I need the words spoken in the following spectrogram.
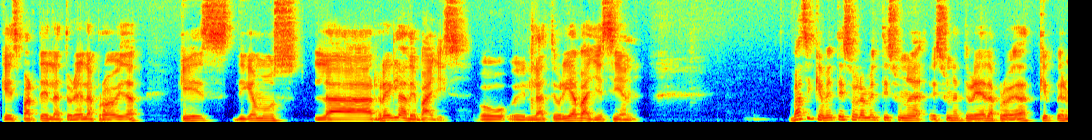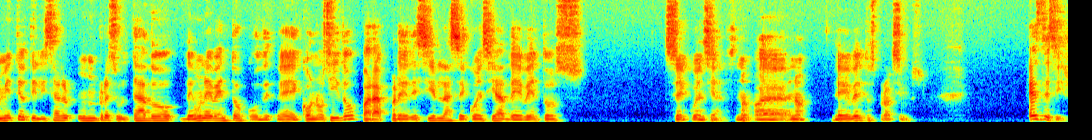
que es parte de la teoría de la probabilidad, que es, digamos, la regla de Bayes o eh, la teoría bayesiana. Básicamente solamente es una, es una teoría de la probabilidad que permite utilizar un resultado de un evento eh, conocido para predecir la secuencia de eventos secuenciales, ¿no? Eh, no, de eventos próximos. Es decir,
